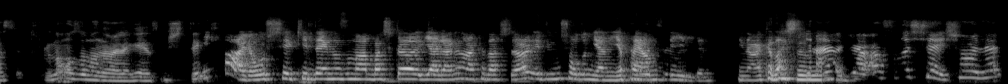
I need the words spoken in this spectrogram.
Asya turuna. O zaman öyle gezmiştik. İyi bari o şekilde en azından başka yerlerden arkadaşlar edinmiş oldun yani yapayalnız evet. değildin. Yine arkadaşların. Ya, ya aslında şey şöyle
